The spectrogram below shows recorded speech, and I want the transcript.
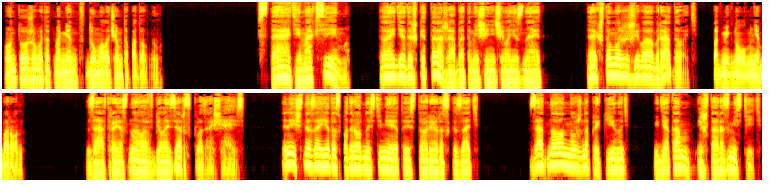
он тоже в этот момент думал о чем-то подобном. «Кстати, Максим, твой дедушка тоже об этом еще ничего не знает, так что можешь его обрадовать», — подмигнул мне барон. «Завтра я снова в Белозерск возвращаюсь. Лично заеду с подробностями эту историю рассказать. Заодно нужно прикинуть, где там и что разместить».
